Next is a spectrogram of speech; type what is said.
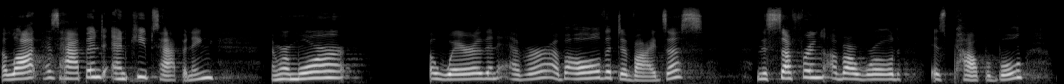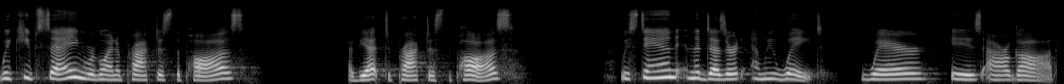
A lot has happened and keeps happening, and we're more aware than ever of all that divides us. The suffering of our world is palpable. We keep saying we're going to practice the pause. I've yet to practice the pause. We stand in the desert and we wait. Where is our God?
